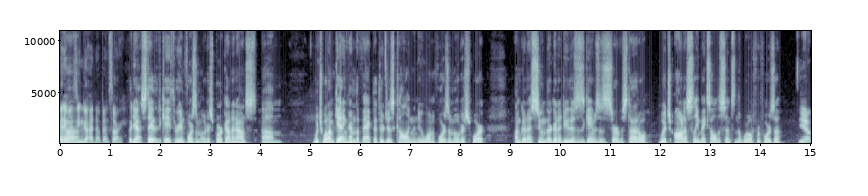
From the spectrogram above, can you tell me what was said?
Anyways, Uh, you can go ahead now, Ben. Sorry. But yeah, State of Decay 3 and Forza Motorsport got announced. Um, which what I'm getting from the fact that they're just calling the new one Forza Motorsport, I'm going to assume they're going to do this as a games as a service title, which honestly makes all the sense in the world for Forza. Yeah,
